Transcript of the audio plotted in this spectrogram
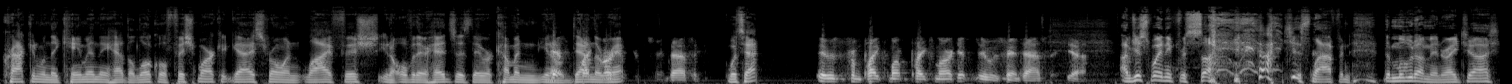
Kraken when they came in? They had the local fish market guys throwing live fish, you know, over their heads as they were coming, you know, Yeah, down Pike the ramp. Fantastic. What's that? It was from Pike, Pike's Market. It was fantastic. Yeah. I'm just waiting for some. just laughing. The mood I'm in, right, Josh?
